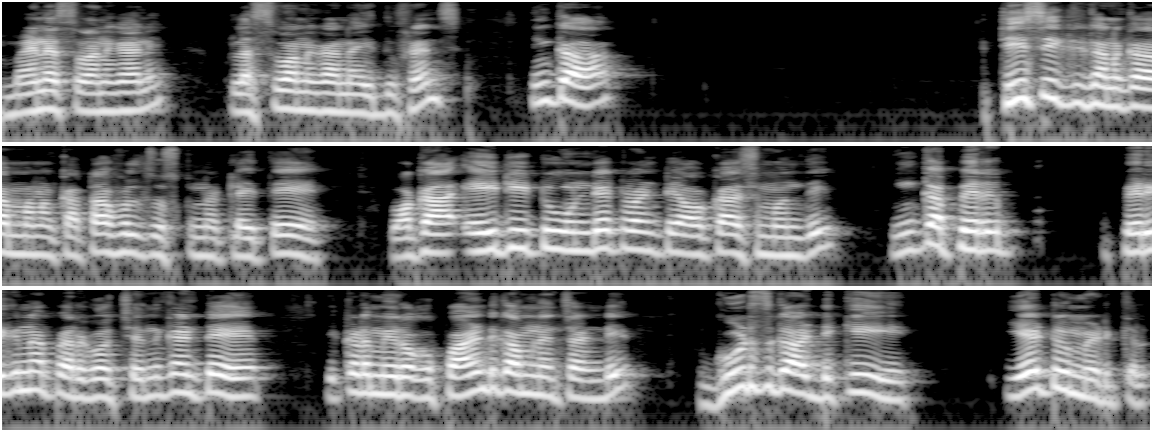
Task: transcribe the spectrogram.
మైనస్ వన్ కానీ ప్లస్ వన్ కానీ అయిద్ది ఫ్రెండ్స్. ఇంకా టీసీకి కనుక మనం కట్ ఆఫ్లు చూసుకున్నట్లయితే ఒక ఎయిటీ టూ ఉండేటువంటి అవకాశం ఉంది. ఇంకా పెరి పెరిగినా పెరగవచ్చు. ఎందుకంటే ఇక్కడ మీరు ఒక పాయింట్ గమనించండి. గూడ్స్ గార్డ్కి ఏ టూ మెడికల్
